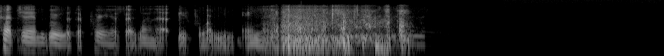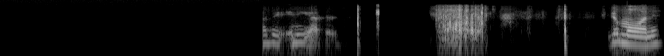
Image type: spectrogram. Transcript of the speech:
touching and agree with the prayers that went up before me. Amen. Are there any others? Good morning.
